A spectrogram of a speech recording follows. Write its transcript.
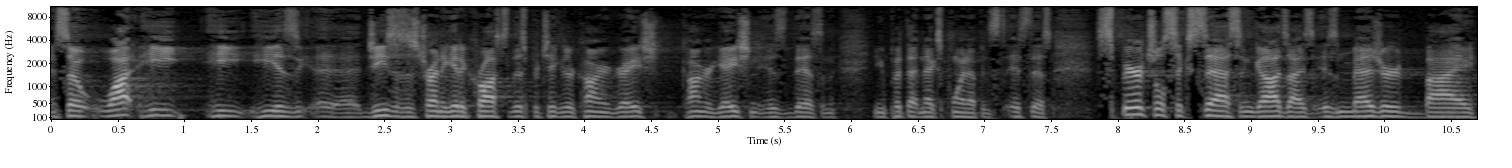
And so, what he, he, he is, uh, Jesus is trying to get across to this particular congregation, congregation is this, and you put that next point up, it's, it's this. Spiritual success in God's eyes is measured by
